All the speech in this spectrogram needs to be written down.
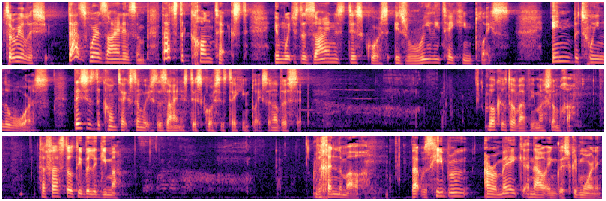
it's a real issue. That's where Zionism, that's the context in which the Zionist discourse is really taking place in between the wars. This is the context in which the Zionist discourse is taking place. Another sip. בוקר טוב, אבי, מה שלומך? תפסת אותי בלגימה. וכן למר. That was Hebrew, Aramaic, and now English. Good morning.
